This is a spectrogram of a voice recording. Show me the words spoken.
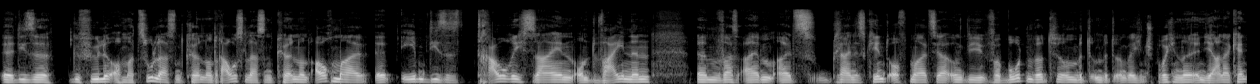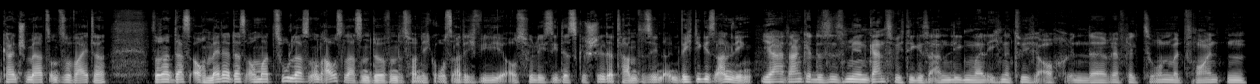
äh, diese Gefühle auch mal zulassen können und rauslassen können und auch mal äh, eben dieses traurig sein und weinen, ähm, was einem als kleines Kind oftmals ja irgendwie verboten wird mit, mit irgendwelchen Sprüchen, ne? Indianer kennt keinen Schmerz und so weiter, sondern dass auch Männer das auch mal zulassen und rauslassen dürfen. Das fand ich großartig, wie ausführlich Sie das geschildert haben. Das ist ein wichtiges Anliegen. Ja, danke. Das ist mir ein ganz wichtiges Anliegen, weil ich natürlich auch in der Reflexion mit Freunden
